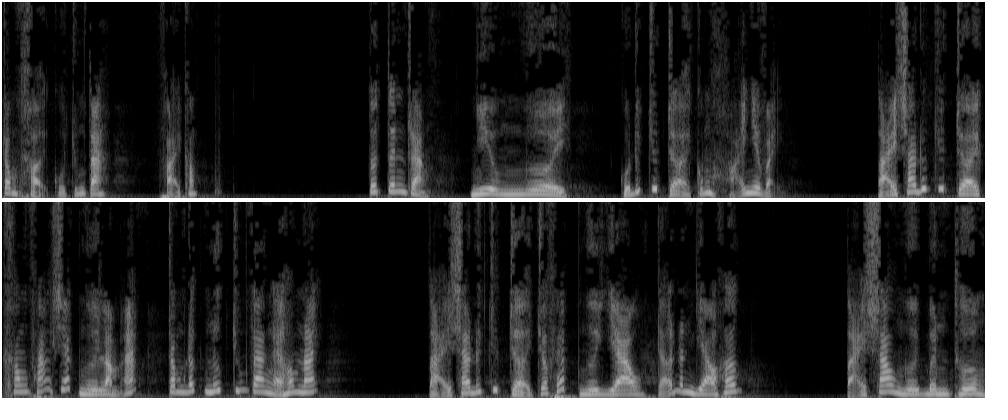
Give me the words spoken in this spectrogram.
trong thời của chúng ta, phải không? Tôi tin rằng nhiều người của Đức Chúa Trời cũng hỏi như vậy. Tại sao Đức Chúa Trời không phán xét người làm ác trong đất nước chúng ta ngày hôm nay? Tại sao Đức Chúa Trời cho phép người giàu trở nên giàu hơn? Tại sao người bình thường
